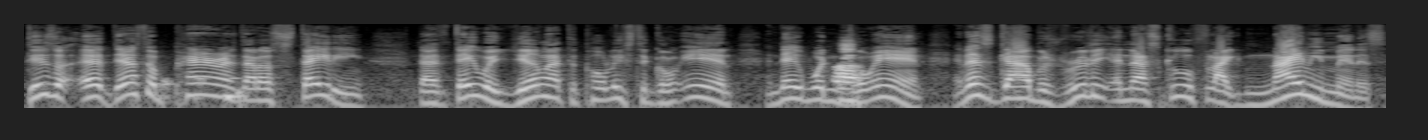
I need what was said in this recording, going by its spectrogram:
these are uh, there's some parents that are stating that they were yelling at the police to go in and they wouldn't Uh. go in, and this guy was really in that school for like 90 minutes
